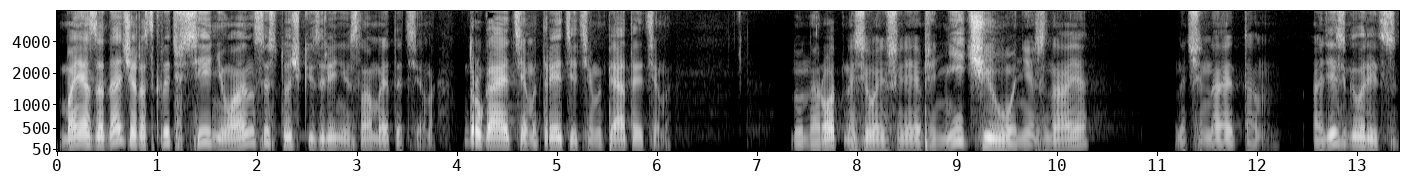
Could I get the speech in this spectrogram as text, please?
Моя задача раскрыть все нюансы с точки зрения ислама эта тема. Другая тема, третья тема, пятая тема. Но народ на сегодняшний день вообще ничего не зная, начинает там. А здесь говорится,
